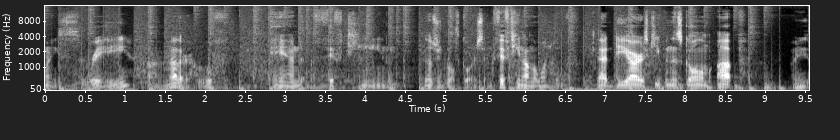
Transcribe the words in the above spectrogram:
23 on another Hoof, and 15. Those are both Gores, and 15 on the one Hoof. That DR is keeping this Golem up, but he's,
